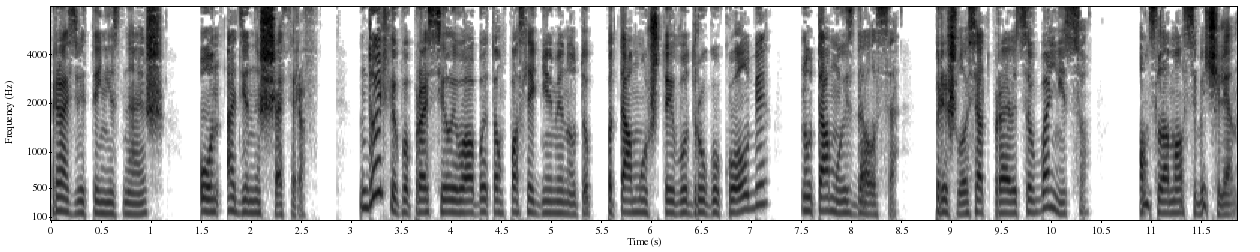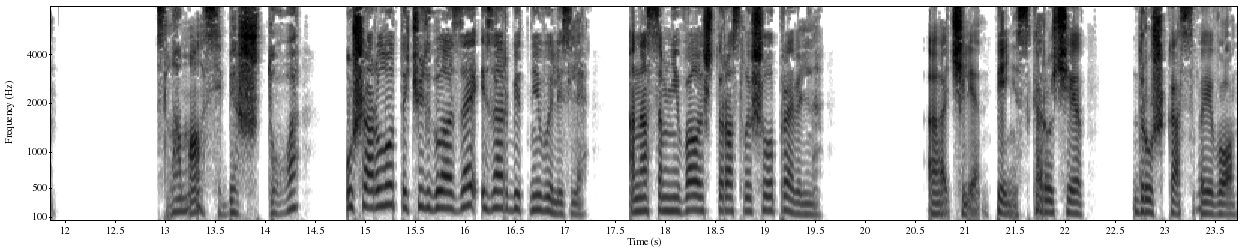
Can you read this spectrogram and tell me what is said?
разве ты не знаешь? Он один из шаферов. Дольфи попросил его об этом в последнюю минуту, потому что его другу Колби, ну, тому и сдался, пришлось отправиться в больницу. Он сломал себе член. «Сломал себе что?» У Шарлотты чуть глаза из орбит не вылезли. Она сомневалась, что расслышала правильно. А, член, пенис, короче, дружка своего.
